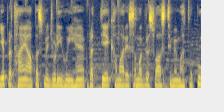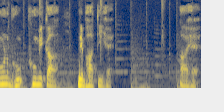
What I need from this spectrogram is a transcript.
ये प्रथाएँ आपस में जुड़ी हुई हैं, प्रत्येक हमारे समग्र स्वास्थ्य में महत्वपूर्ण भूमिका निभाती है। आ है।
